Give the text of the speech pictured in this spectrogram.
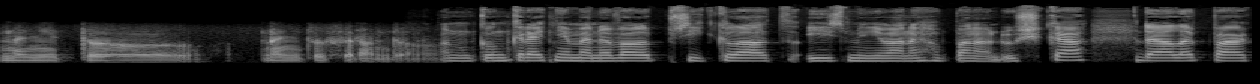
není to není to sranda. No. On konkrétně jmenoval příklad již zmiňovaného pana Duška, dále pak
